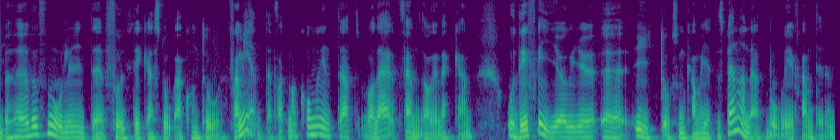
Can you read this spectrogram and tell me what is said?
behöver förmodligen inte fullt lika stora kontor framgent därför att man kommer inte att vara där fem dagar i veckan. Och det frigör ju eh, ytor som kan vara jättespännande att bo i i framtiden.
